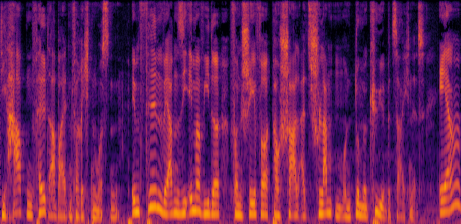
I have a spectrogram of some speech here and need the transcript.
die harten Feldarbeiten verrichten mussten. Im Film werden sie immer wieder von Schäfer pauschal als Schlampen und dumme Kühe bezeichnet. Er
